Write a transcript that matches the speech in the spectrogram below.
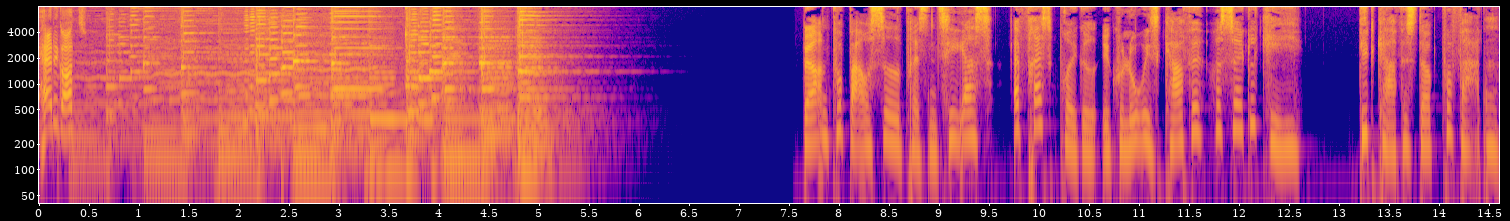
Ha' det godt! Børn på bagsædet præsenteres af friskbrygget økologisk kaffe hos Circle K. Dit kaffestop på farten.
